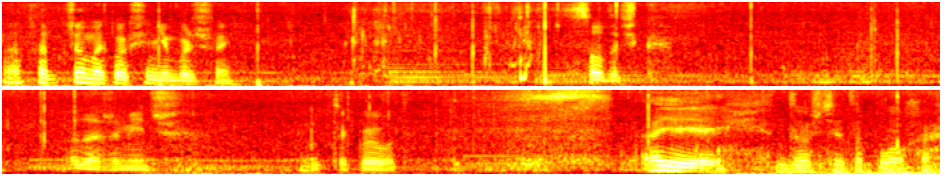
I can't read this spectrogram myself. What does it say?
А харчонок вообще небольшой. Соточка. А даже меньше. Вот такой вот. Ай-яй-яй, дождь это плохо.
